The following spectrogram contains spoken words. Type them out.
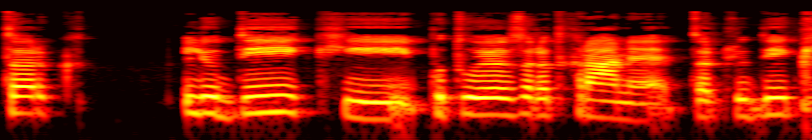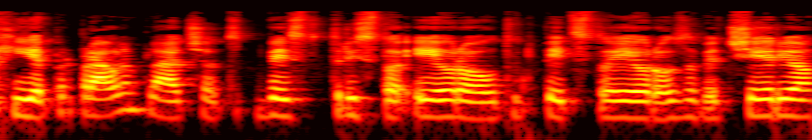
trg ljudi, ki potujejo zaradi hrane, trg ljudi, ki je pripravljen plačati 200-300 evrov, tudi 500 evrov za večerjo,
